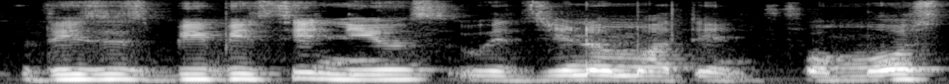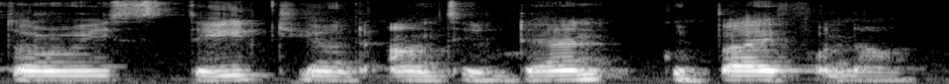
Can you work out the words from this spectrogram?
This is BBC News with Gina Martin. For more stories, stay tuned. Until then, goodbye for now.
